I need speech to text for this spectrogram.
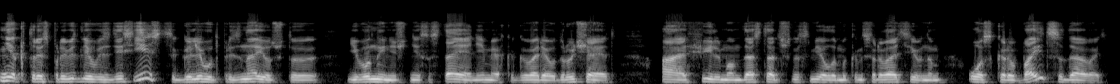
некоторая справедливость здесь есть. Голливуд признает, что его нынешнее состояние, мягко говоря, удручает, а фильмам достаточно смелым и консервативным Оскара боится давать.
